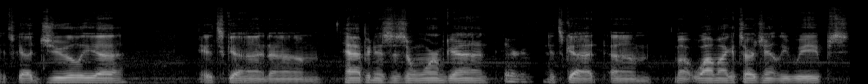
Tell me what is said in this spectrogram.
it's got Julia, it's got um, Happiness is a Warm Gun, it's got um, My- While My Guitar Gently Weeps,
